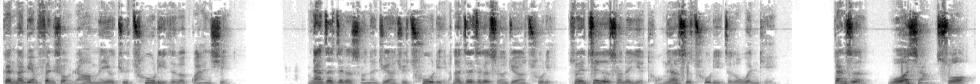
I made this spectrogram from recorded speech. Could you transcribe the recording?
跟那边分手，然后没有去处理这个关系。那在这个时候呢，就要去处理了。那在这个时候就要处理，所以这个时候呢，也同样是处理这个问题。但是我想说，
